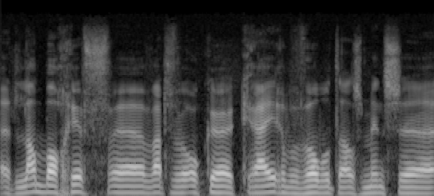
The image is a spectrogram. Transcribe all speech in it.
het landbouwgif wat we ook krijgen. Bijvoorbeeld als mensen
